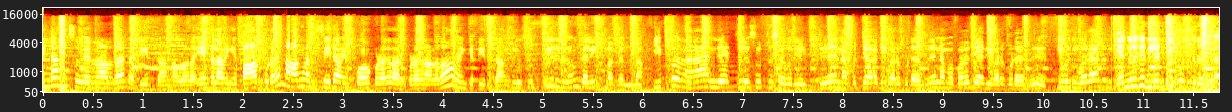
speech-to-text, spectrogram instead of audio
இரண்டாம் சுவர்னால தான் கட்டியிருக்காங்க. அவ்வளவுதான் எங்களை அவங்க பார்க்கக்கூடாது நாங்களும் அந்த சைடு அவங்க போகக்கூடாது வரக்கூடாதுனால தான் அவங்க கட்டியிருக்காங்க. இங்க சுத்தி இருக்கிறவங்க தலித் மக்கள் தான். இப்ப நான் இந்த இடத்துல சுற்று சௌகரியம் நம்ம ஜாதி வரக்கூடாது நம்ம புற ஜாதி வரக்கூடாது இவங்க வராது. எங்களுக்கு இது எடுத்து கொடுத்துருங்க.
